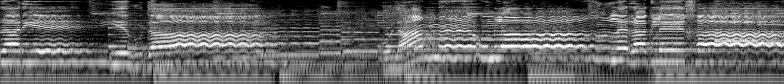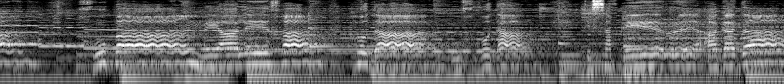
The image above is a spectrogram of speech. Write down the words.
גור אריה יהודה, עולם ומלואו לרגליך, חופה מעליך, הודה וכבודה, תספר אגדה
